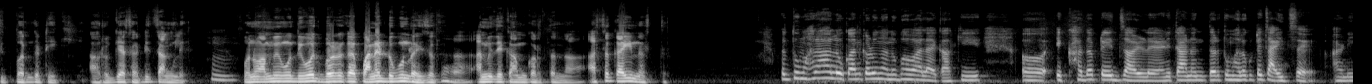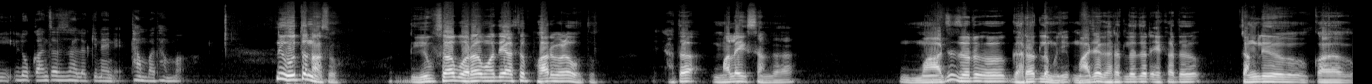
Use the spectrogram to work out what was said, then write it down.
तिथपर्यंत ठीक आहे. आरोग्यासाठी चांगले. पण आम्ही मग दिवसभर काय पाण्यात डुबून राहायचं का? आम्ही ते काम करताना. असं काही नसतं. पण तुम्हाला लोकांकडून अनुभव आलाय का की अ, एखादं प्रेत जाळलंय आणि त्यानंतर तुम्हाला कुठे जायचं आहे आणि लोकांचं असं झालं की नाही नाही थांबा थांबा? नाही होतं ना असं. दिवसाभरामध्ये असं फार वेळा होतं. आता मला एक सांगा. माझं जर घरातलं म्हणजे माझ्या घरातलं जर एखादं चांगले का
